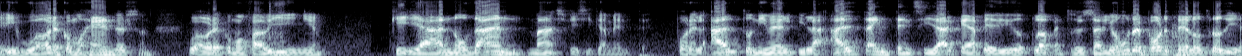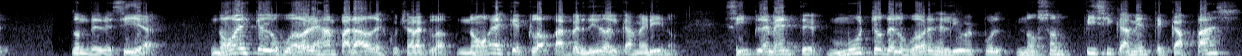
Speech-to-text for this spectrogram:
Y jugadores como Henderson, jugadores como Fabiño, que ya no dan más físicamente por el alto nivel y la alta intensidad que ha pedido Klopp. Entonces salió un reporte el otro día donde decía, no es que los jugadores han parado de escuchar a Klopp, no es que Klopp ha perdido el camerino, simplemente muchos de los jugadores del Liverpool no son físicamente capaces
